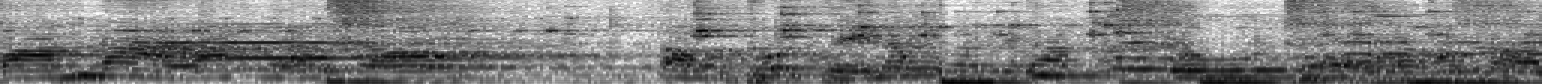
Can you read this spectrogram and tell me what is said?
ความน่ารักนะครับน้อง ต้องชุดสีน้ำเงินครับ ดูโชว์เขาหน่อย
